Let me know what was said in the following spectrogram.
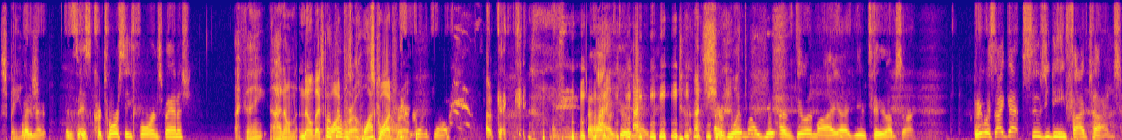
Spanish. Wait a minute. Is, is catorce four in Spanish? I think. I don't know. No, that's thought that was Quattro. Quattro. Okay. Uh, I was doing my, Not I was doing what. my, U- I was doing my uh, U2. I'm sorry. But anyways, I got Suzy D five times.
